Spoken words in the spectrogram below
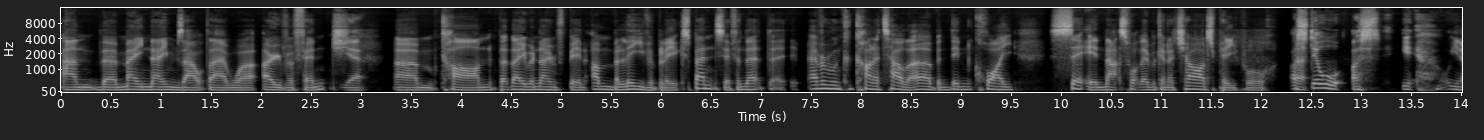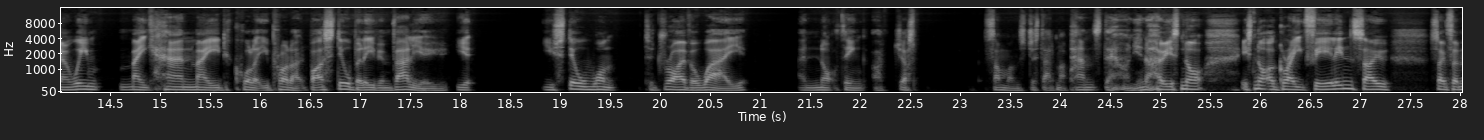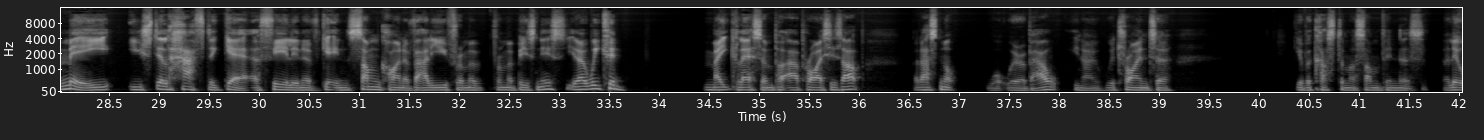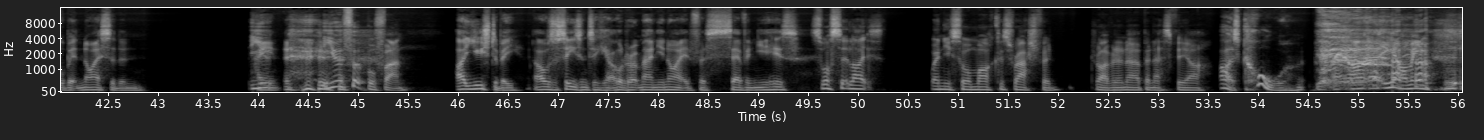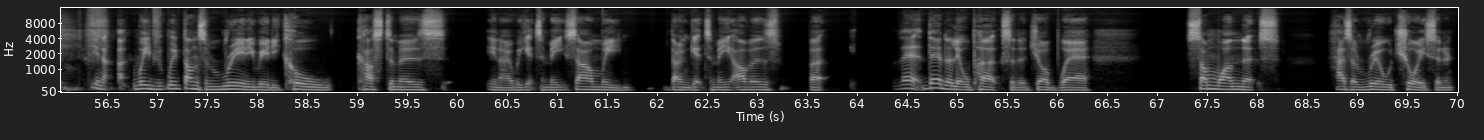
and the main names out there were Overfinch, Yeah. um, Kahn, but they were known for being unbelievably expensive, and that, that everyone could kind of tell that Urban didn't quite sit in. That's what they were going to charge people. I still, I, you know, we make handmade quality product, but I still believe in value. You, you still want to drive away and not think I've just someone's just had my pants down. You know, it's not, it's not a great feeling. So, so for me, you still have to get a feeling of getting some kind of value from a from a business. You know, we could make less and put our prices up, but that's not what we're about. You know, we're trying to give a customer something that's a little bit nicer than you, are you a football fan? I used to be. I was a season ticket holder at Man United for seven years. So what's it like when you saw Marcus Rashford driving an Urban SVR? Oh, it's cool. Uh, you know, I mean, you know, uh, we've we've done some really really cool customers. You know, we get to meet some, we don't get to meet others, but they're they're the little perks of the job where someone that's has a real choice and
